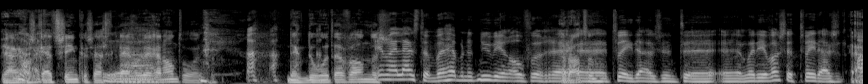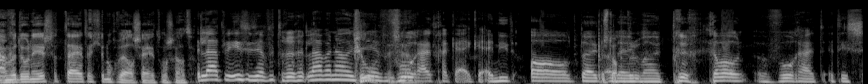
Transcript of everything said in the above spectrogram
Ja, Nou, als ik Ed- Ed Zinker zeg, Ja. krijgen we weer geen antwoord. ik denk, doe het even anders. Nee, maar luister, we hebben het nu weer over eh, Ratten. eh, 2000... eh, eh, wanneer was het? 2008. Ja, en we doen eerst de tijd dat je nog wel zetels had. Laten we eerst eens even terug. Laten we nou eens even we vooruit gaan kijken. En niet altijd alleen terug. maar terug. Gewoon vooruit. Het is...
